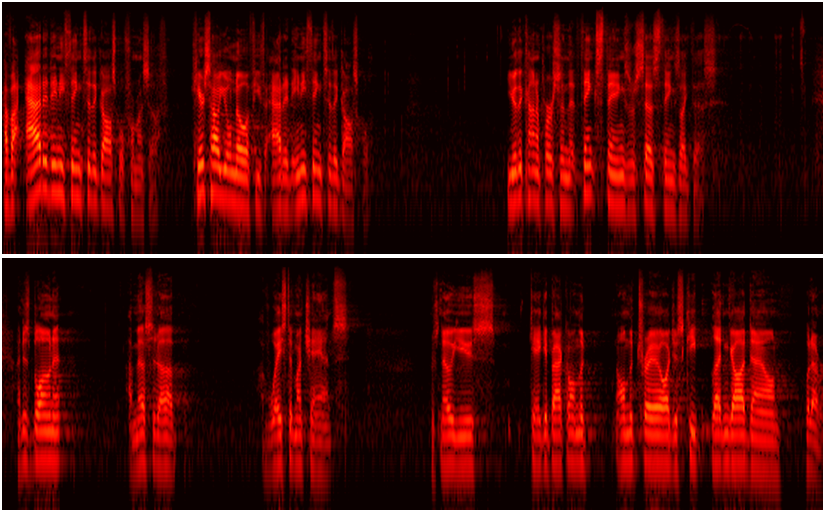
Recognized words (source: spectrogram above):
Have I added anything to the gospel for myself? Here's how you'll know if you've added anything to the gospel. You're the kind of person that thinks things or says things like this I just blown it. I messed it up. I've wasted my chance. There's no use. Can't get back on the, on the trail. I just keep letting God down, whatever.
